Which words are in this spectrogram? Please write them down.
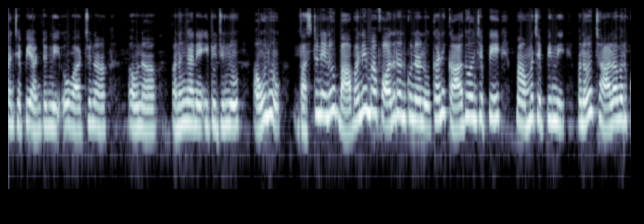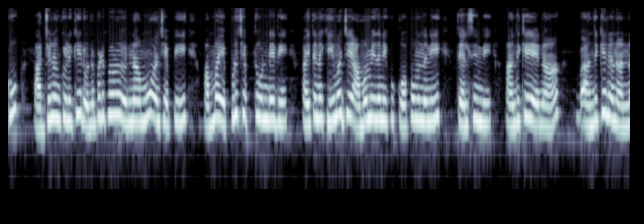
అని చెప్పి అంటుంది. ఓ అర్జున? అవునా? అనగానే ఇటు జున్ను అవును ఫస్ట్ నేను బాబానే మా ఫాదర్ అనుకున్నాను కానీ కాదు అని చెప్పి మా అమ్మ చెప్పింది. మనం చాలా వరకు అర్జున్ అంకుల్కి రుణపడిపోయి ఉన్నాము అని చెప్పి అమ్మ ఎప్పుడు చెప్తూ ఉండేది. అయితే నాకు ఈ మధ్య అమ్మ మీద నీకు కోపం ఉందని తెలిసింది. అందుకే నా అందుకే నా నాన్న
